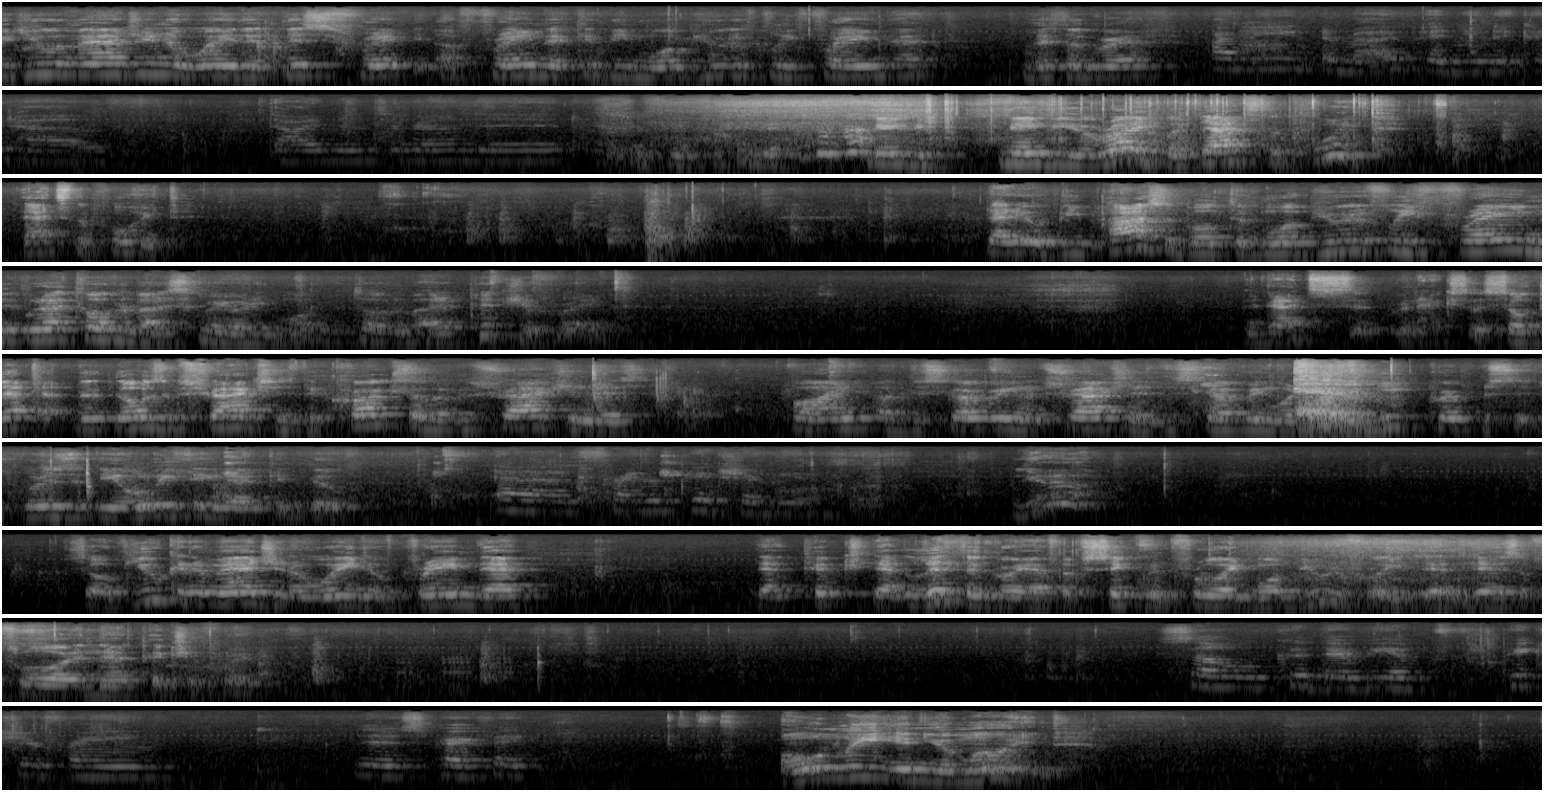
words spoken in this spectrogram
Could you imagine a way that this frame, a frame that could be more beautifully framed, that lithograph? I mean, in my opinion, it could have diamonds around it. Maybe, maybe you're right, but that's the point. That's the point. That it would be possible to more beautifully frame, we're not talking about a square anymore, we're talking about a picture frame. And That's an excellent, so that, th- those abstractions, the crux of an abstraction is find, of discovering an abstraction is discovering what its unique purpose is. What is it, the only thing that can do? Uh, frame a picture beautifully. Yeah. So if you can imagine a way to frame that, that picture, that lithograph of Sigmund Freud more beautifully, then there's a flaw in that picture frame. So, could there be a picture frame that is perfect? Only in your mind.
